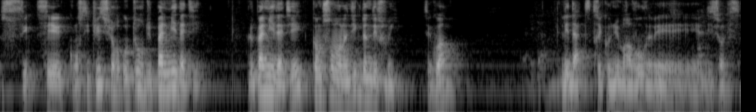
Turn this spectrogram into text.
c'est constitué sur, autour du palmier dattier. Le palmier dattier, comme son nom l'indique, donne des fruits. C'est quoi? Les dates, très connues, bravo, vous avez 10 sur 10.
